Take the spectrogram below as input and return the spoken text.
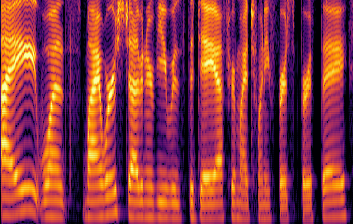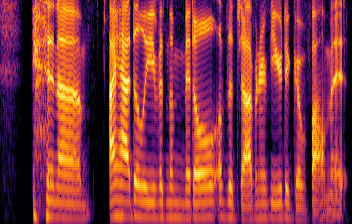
I once my worst job interview was the day after my 21st birthday, and um, I had to leave in the middle of the job interview to go vomit.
